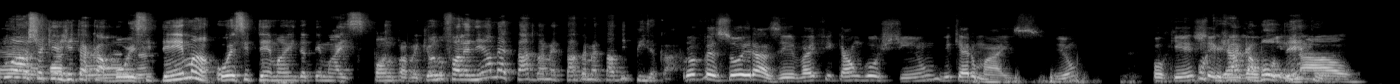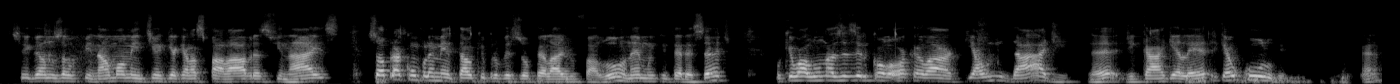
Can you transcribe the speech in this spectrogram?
tu acha que a gente acabou esse tema ou esse tema ainda tem mais pano para ver? Que eu não falei nem a metade da metade da metade de pilha, cara. Professor Irazê, vai ficar um gostinho de quero mais, viu? Porque, Porque já acabou o final, tempo. Chegamos ao final, um momentinho aqui, aquelas palavras finais. Só para complementar o que o professor Pelágio falou, né, muito interessante, porque o aluno, às vezes, ele coloca lá que a unidade né, de carga elétrica é o coulomb, né?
